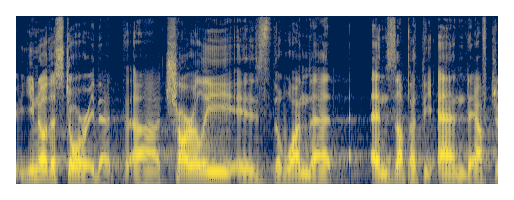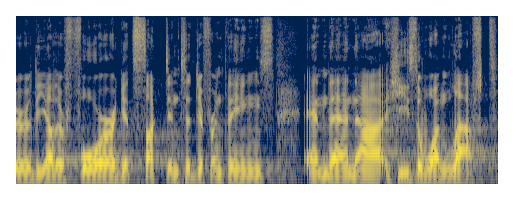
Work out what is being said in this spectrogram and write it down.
you know the story that uh, Charlie is the one that ends up at the end after the other four get sucked into different things, and then uh, he's the one left.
